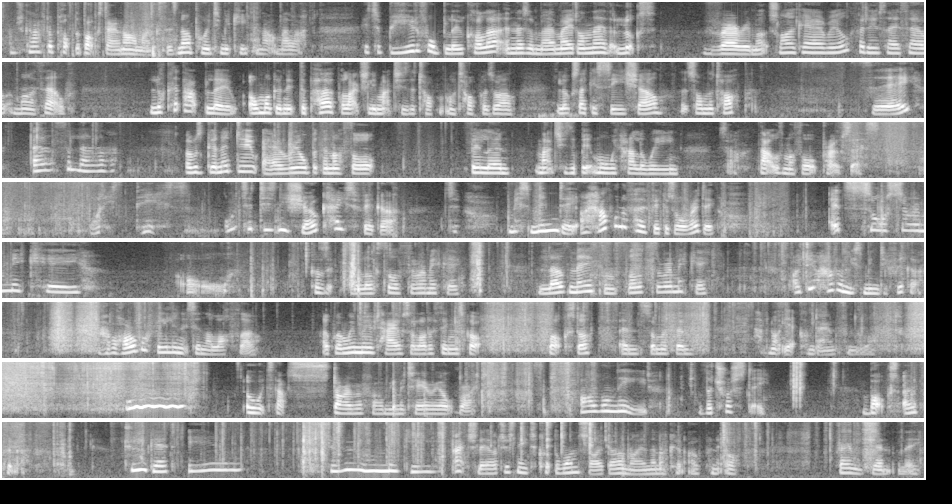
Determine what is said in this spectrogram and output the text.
I'm just going to have to pop the box down, aren't I? Because there's no point in me keeping that on my lap. It's a beautiful blue colour and there's a mermaid on there that looks very much like Ariel, if I do say so myself. Look at that blue. Oh my goodness, the purple actually matches the top my top as well. It looks like a seashell that's on the top. See? Ursula. I was going to do Ariel, but then I thought villain matches a bit more with Halloween. So that was my thought process. What is this? Oh, it's a Disney Showcase figure. Miss Mindy. I have one of her figures already. It's Sorcerer Mickey. Oh, because I love Sorcerer Mickey. Love me some Sorcerer Mickey. I do have a Miss Mindy figure. I have a horrible feeling it's in the loft though. Like when we moved house a lot of things got boxed up and some of them have not yet come down from the loft. Ooh. Oh, it's that styrofoamy material. Right. I will need the trusty box opener to get in to Mickey. Actually, I just need to cut the one side, don't I? And then I can open it up very gently.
